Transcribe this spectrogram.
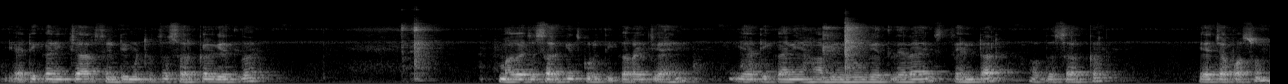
या ठिकाणी चार सेंटीमीटरचं सर्कल घेतलं. मगाच्या सारखीच कृती करायची आहे. या ठिकाणी हा बिंदू घेतलेला आहे सेंटर ऑफ द सर्कल याच्यापासून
